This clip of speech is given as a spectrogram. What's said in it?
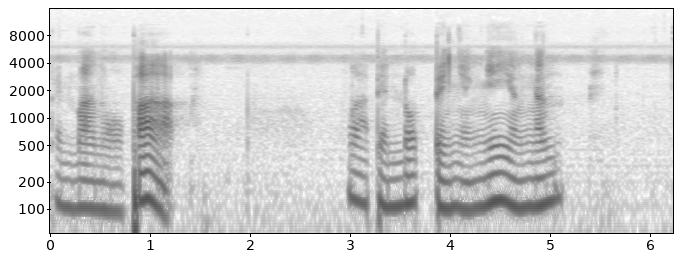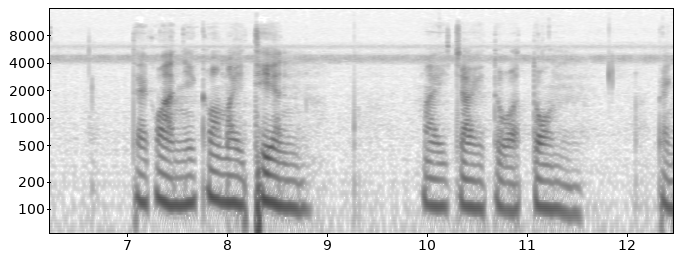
เป็นมโนภาพ ว่าเป็นรถเป็นอย่างนี้อย่างนั้น แต่กว่านี้ก็ไม่เทียน ไม่ใจตัวตน เป็น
